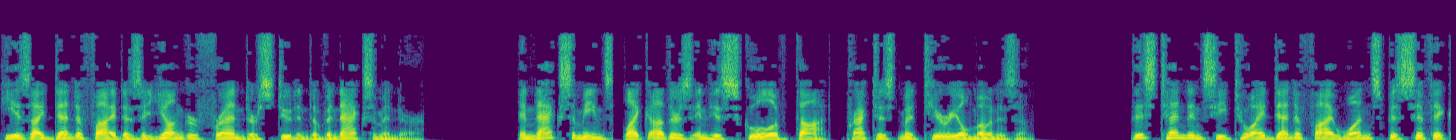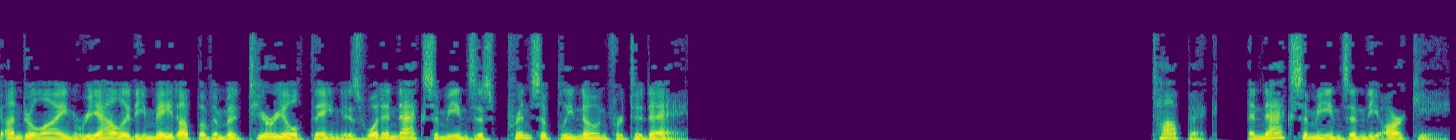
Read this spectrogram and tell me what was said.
he is identified as a younger friend or student of Anaximander. Anaximenes, like others in his school of thought, practiced material monism. This tendency to identify one specific underlying reality made up of a material thing is what Anaximenes is principally known for today. Anaximenes and the Arche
